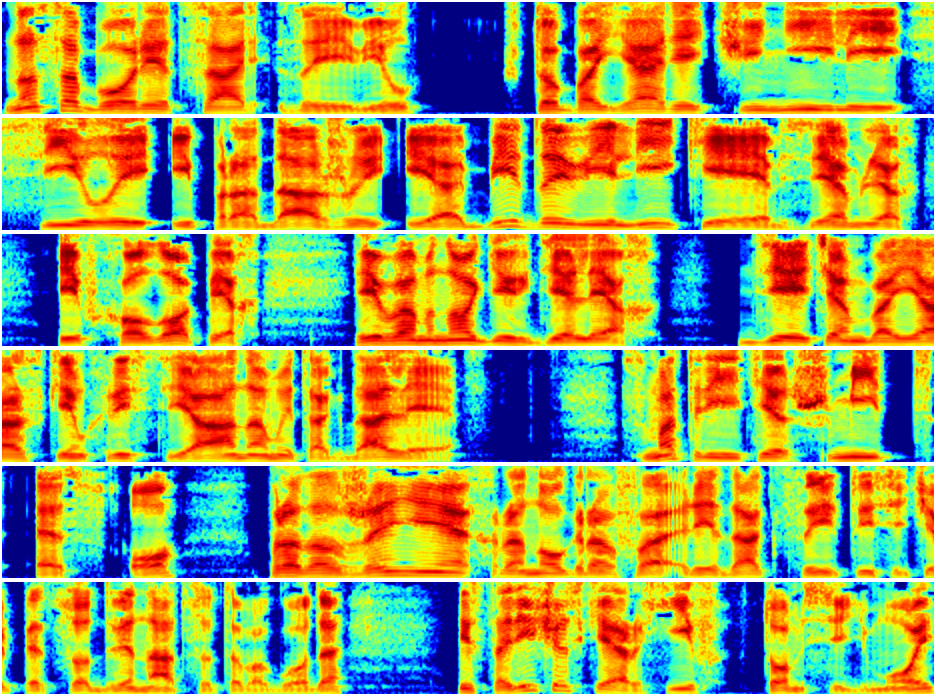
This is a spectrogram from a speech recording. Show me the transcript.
На соборе царь заявил, что бояре чинили силы и продажи и обиды великие в землях и в холопях и во многих делях, детям боярским, христианам и так далее. Смотрите Шмидт С.О. Продолжение хронографа редакции 1512 года. Исторический архив, том 7,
